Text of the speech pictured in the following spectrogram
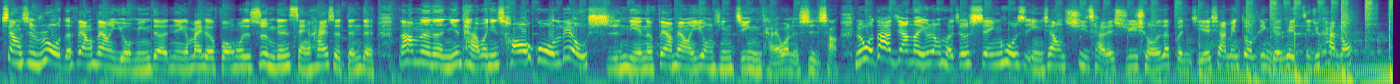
像是 Rode 非常非常有名的那个麦克风，或者 Zoom 跟 Sennheiser 等等。那他们呢，已经台湾已经超过六十年了，非常非常用心经营台湾的市场。如果大家呢有任何就是声音或是影像器材的需求呢，在本集的下面都有 link 可以自己去看哦。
